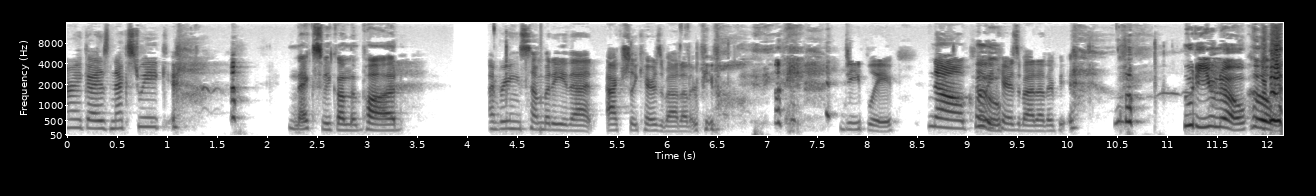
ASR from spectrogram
All right, guys. Next week, Next week on the pod, I'm bringing somebody that actually cares about other people deeply. No, Chloe Who? cares about other people. Who do you know? Who?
